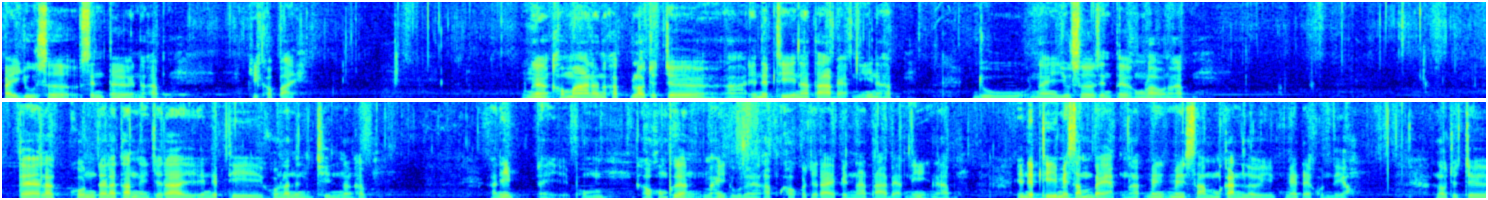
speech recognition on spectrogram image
ไป User Center นะครับคลิกเข้าไป เมื่อเข้ามาแล้วนะครับ เราจะเจออ NFT หน้าตาแบบนี้นะครับ อยู่ใน User Center ของเรานะครับ แต่ละคนแต่ละท่านเนี่ยจะได้ NFT คนละหนึ่งชิ้นนะครับ อันนี้ผมเอาของเพื่อนมาให้ดูเลยนะครับเขาก็จะได้เป็นหน้าตาแบบนี้นะครับ NFT ไม่ซ้ำแบบนะครับไม่ไม่ซ้ำกันเลยแม้แต่คนเดียว เราจะเจอ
